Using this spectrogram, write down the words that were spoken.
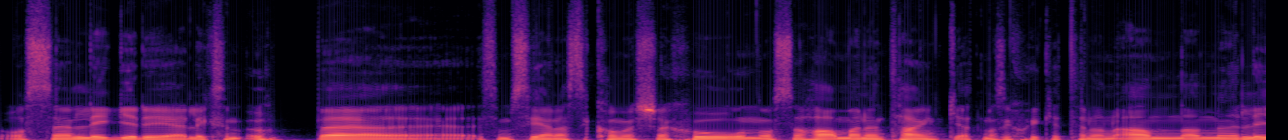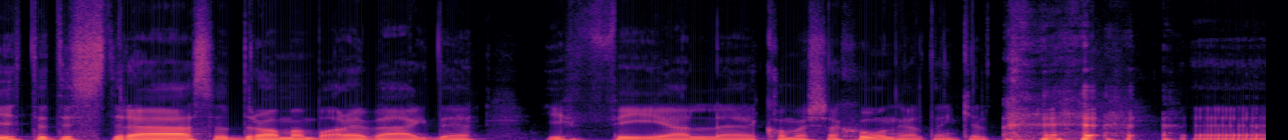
och sen ligger det liksom uppe eh, som senaste konversation och så har man en tanke att man ska skicka till någon annan men lite disträ så drar man bara iväg det i fel eh, konversation helt enkelt. Eh,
